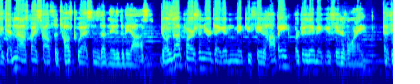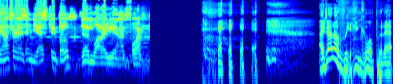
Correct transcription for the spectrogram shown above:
I didn't ask myself the tough questions that needed to be asked. Does that person you're digging make you feel happy or do they make you feel horny? If the answer isn't yes to both, then what are you in it for? I don't know if we can come up with a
